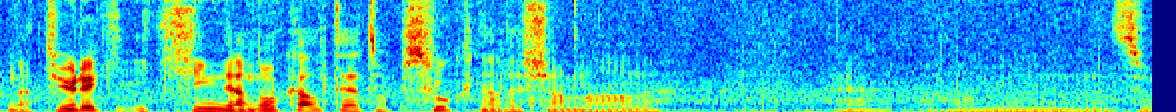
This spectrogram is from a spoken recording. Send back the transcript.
natuurlijk, ik ging dan ook altijd op zoek naar de shamanen. Um, zo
